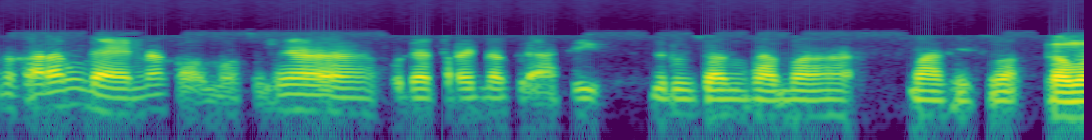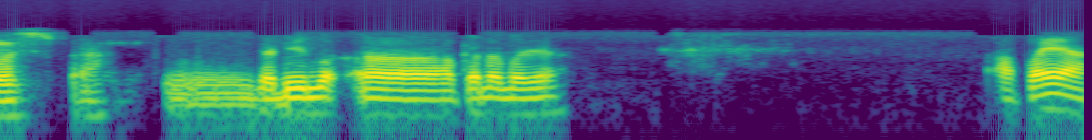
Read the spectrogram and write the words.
sekarang udah enak kok. Maksudnya udah terintegrasi jurusan sama mahasiswa. Oh, mas. Hmm, jadi eh, apa namanya? Apa ya?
